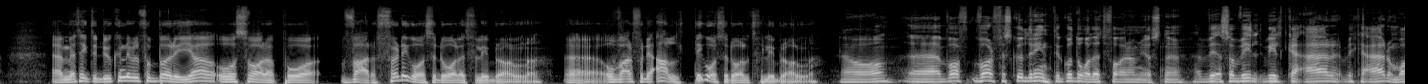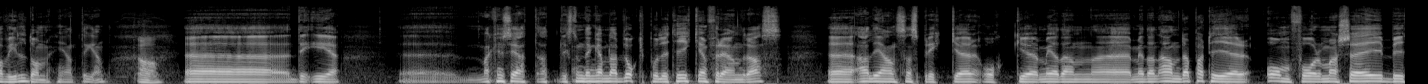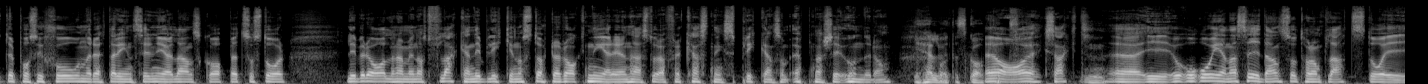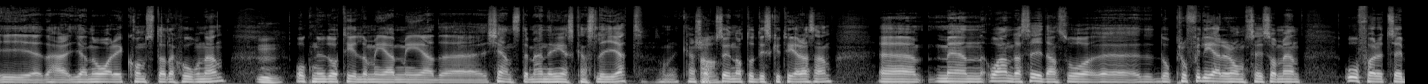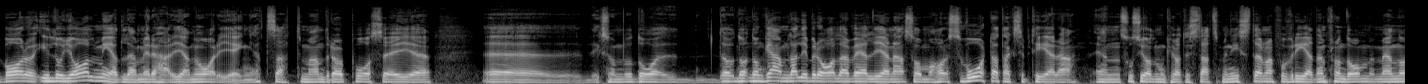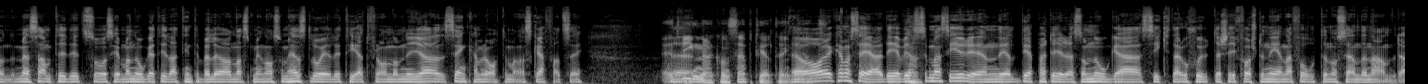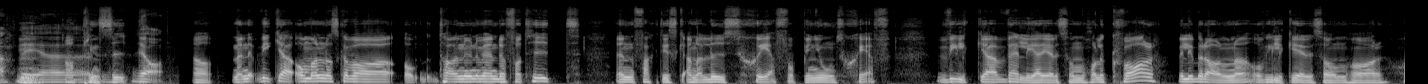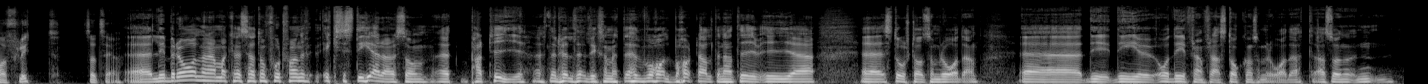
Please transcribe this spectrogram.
Eh, men jag tänkte du kunde väl få börja och svara på varför det går så dåligt för Liberalerna eh, och varför det alltid går så dåligt för Liberalerna. Ja, eh, var, varför skulle det inte gå dåligt för dem just nu? Alltså, vilka, är, vilka är de? Vad vill de egentligen? Ja. Det är man kan säga att, att liksom den gamla blockpolitiken förändras. Eh, alliansen spricker och eh, medan, eh, medan andra partier omformar sig, byter position och rättar in sig i det nya landskapet så står Liberalerna med något flackande i blicken och störtar rakt ner i den här stora förkastningssprickan som öppnar sig under dem. I helveteskapet. Ja, exakt. Mm. Uh, i, å, å, ena sidan så tar de plats då i, i det här januari-konstellationen mm. och nu då till och med med uh, tjänstemän i regeringskansliet, som kanske ja. också är något att diskutera sen. Uh, men å andra sidan så då profilerar de sig som en oförutsägbar och illojal medlem i det här januarigänget så att man drar på sig eh, liksom då, då, de, de, gamla liberala väljarna som har svårt att acceptera en socialdemokratisk statsminister, man får vreden från dem men, men samtidigt så ser man noga till att inte belönas med någon som helst lojalitet från de nya sängkamrater man har skaffat sig. Ett eh, vinnarkoncept helt enkelt. Ja, det kan man säga. Det är. Man ser ju det, en del, del partier som noga siktar och skjuter sig först den ena foten och sen den andra. Mm. Det är, ja, princip. Ja ja. Men vilka, om man då ska vara, ta nu när vi ändå fått hit en faktisk analyschef, opinionschef. Vilka väljare är det som håller kvar vid Liberalerna och vilka är det som har, har flytt? Så att säga? Eh, Liberalerna, man kan säga att de fortfarande existerar som ett parti, liksom ett, ett valbart alternativ i eh, eh storstadsområden. Eh, det, det är, och det är framförallt Stockholmsområdet. Alltså,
